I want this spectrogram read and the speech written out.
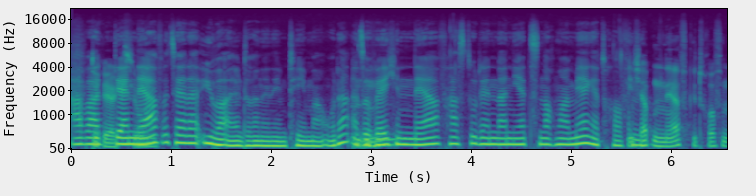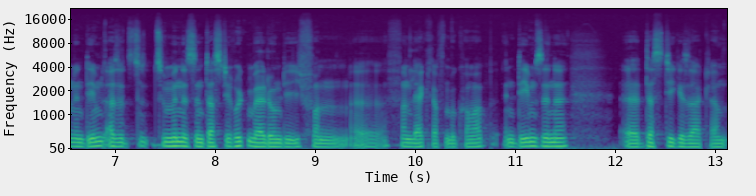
Aber der Nerv ist ja da überall drin in dem Thema, oder? Also mhm. welchen Nerv hast du denn dann jetzt nochmal mehr getroffen? Ich habe einen Nerv getroffen, in dem, also zumindest sind das die Rückmeldungen, die ich von, äh, von Lehrkräften bekommen habe, in dem Sinne, äh, dass die gesagt haben,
